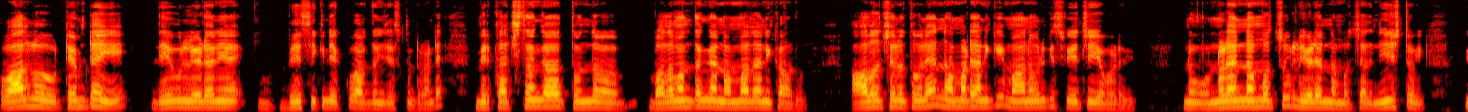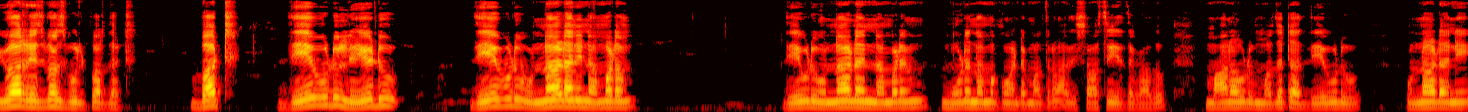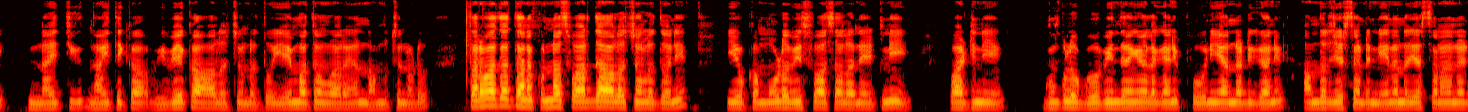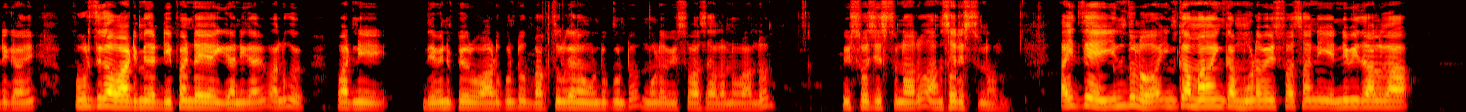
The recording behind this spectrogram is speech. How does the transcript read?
వాళ్ళు టెంప్ట్ అయ్యి దేవుడు లేడనే బేసిక్‌ని ఎక్కువ అర్థం చేసుకుంటారు. అంటే మీరు ఖచ్చితంగా తొందర బలవంతంగా నమ్మాలని కాదు. ఆలోచనతోనే నమ్మడానికి మానవునికి స్వేచ్ఛ ఇయ్యబడింది. నువ్వు ఉండడని నమ్మొచ్చు, లేడని నమ్మొచ్చు. అది నీ ఇష్టం. You are responsible for that. But దేవుడు లేడు, దేవుడు ఉన్నాడని నమ్మడం దేవుడు ఉన్నాడని నమ్మడం మూఢనమ్మకం అంటే మాత్రం అది శాస్త్రీయత కాదు. మానవుడు మొదట దేవుడు ఉన్నాడని నైతి నైతిక, వివేక ఆలోచనలతో ఏ మతం వారైనా నమ్ముతున్నాడు. తర్వాత తనకున్న స్వార్థ ఆలోచనలతోని ఈ యొక్క మూఢ విశ్వాసాలు అనేటిని వాటిని గుంపులో గోవిందంగా కానీ పోనీ అన్నట్టు కానీ అందరూ చేస్తుంటే నేనన్నా చేస్తాను అన్నట్టు కానీ పూర్తిగా వాటి మీద డిపెండ్ అయ్యాయి కానీ కానీ వాళ్ళు వాటిని దేవుని పేరు వాడుకుంటూ భక్తులుగానే వండుకుంటూ మూఢ విశ్వాసాలను వాళ్ళు విశ్వసిస్తున్నారు, అనుసరిస్తున్నారు. అయితే ఇందులో ఇంకా మనం ఇంకా మూఢ విశ్వాసాన్ని ఎన్ని విధాలుగా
